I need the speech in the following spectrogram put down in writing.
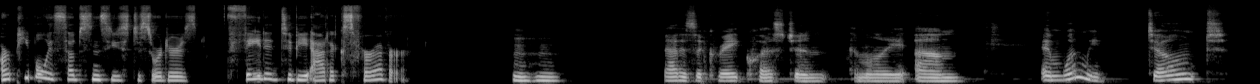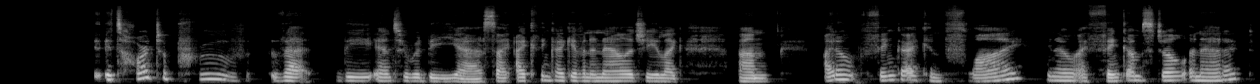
Are people with substance use disorders fated to be addicts forever? Mm-hmm. That is a great question, Emily. Um, and when we don't, it's hard to prove that the answer would be yes. I, I think I give an analogy like, um, I don't think I can fly. You know, I think I'm still an addict.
